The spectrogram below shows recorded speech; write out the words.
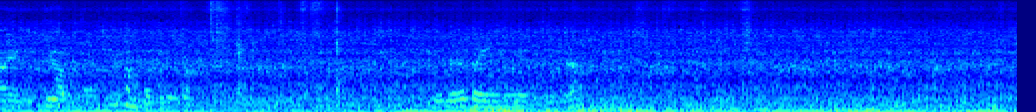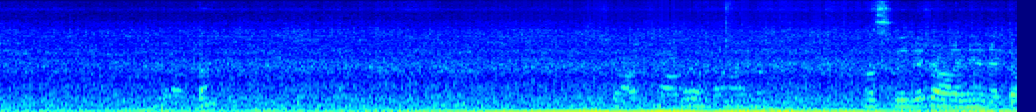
ആയിരത്തി അറുന്നൂറ്റി അമ്പത് രൂപ. ഇത് ലൈനിങ് വരുന്നില്ല മസ്ലിന്റെ ഷാൾ തന്നെയാണ് കേട്ടോ.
